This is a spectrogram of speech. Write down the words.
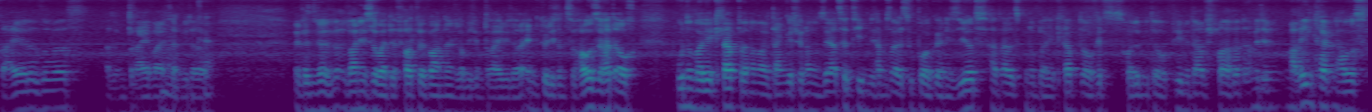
3 oder sowas. Also um 3 weiter Hm, wieder. okay. Wir wir waren nicht so weit der Fahrt, wir waren dann glaube ich um 3 wieder endgültig dann zu Hause. Hat auch wunderbar geklappt. Dann nochmal Dankeschön an unser Ärzteteam, die haben es alles super organisiert, hat alles wunderbar geklappt. Auch jetzt heute mit der OP, mit der Absprache, dann mit dem Marienkrankenhaus.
